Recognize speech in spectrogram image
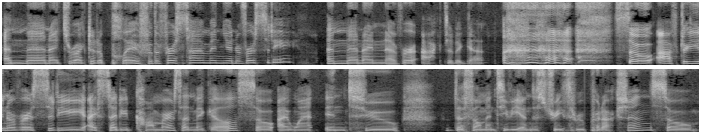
And then I directed a play for the first time in university and then I never acted again. so after university, I studied commerce at McGill. So I went into the film and TV industry through production. So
